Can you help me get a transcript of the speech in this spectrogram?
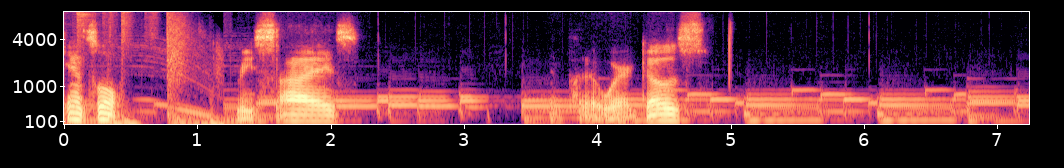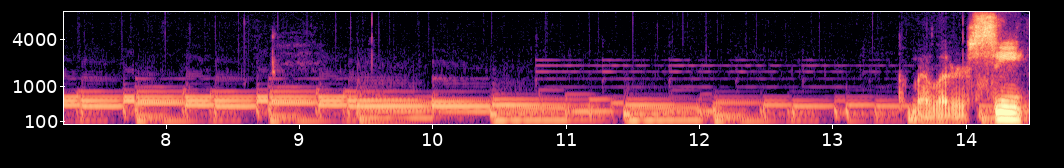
Cancel. resize, and put it where it goes. Put my letter C.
